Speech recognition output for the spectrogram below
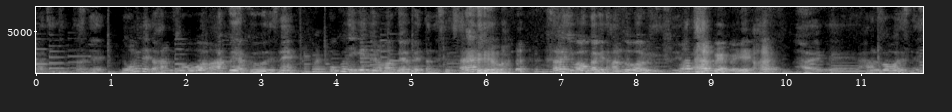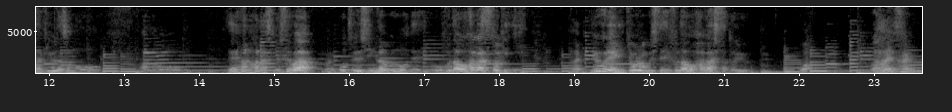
8人でして、でお峰と半蔵はまあ悪役ですね。はい。僕に源次郎も悪役やったんですけどさらに さらに輪をかけて半蔵悪いという。また悪役え？はい。はい、えー、半蔵はですねさっき言ったそのあの前半の話としては、おつゆ新三郎でお札を剥がすときに、はい。幽霊に協力して札を剥がしたという。わ。悪いです、はい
